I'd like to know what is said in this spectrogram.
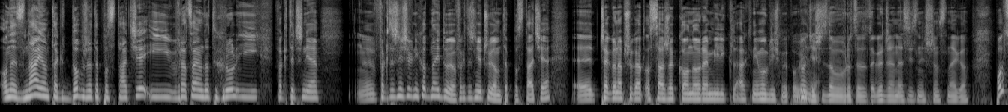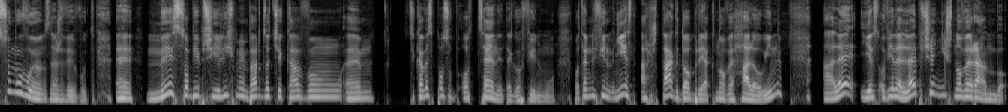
one znają tak dobrze te postacie i wracają do tych ról i faktycznie y, faktycznie się w nich odnajdują, faktycznie czują te postacie, czego na przykład o Sarze Connor, Emily Clark nie mogliśmy powiedzieć. nie. Znowu wrócę do tego Genesis nieszczęsnego. Podsumowując nasz wywód, e, my sobie przyjęliśmy bardzo ciekawą, ciekawy sposób oceny tego filmu, bo ten film nie jest aż tak dobry jak nowe Halloween, ale jest o wiele lepszy niż nowe Rambo.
